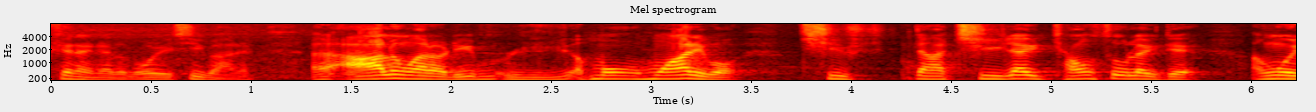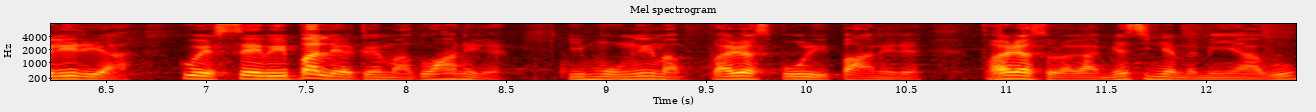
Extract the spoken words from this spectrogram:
ဖြစ်နိုင်တဲ့သဘောတွေရှိပါတယ်အဲအားလုံးကတော့ဒီအမှုံအမွှားတွေပေါ့ချီတာချီလိုက်ချောင်းဆိုးလိုက်တဲ့ အငွေလေးတွေကကိုယ့်ရဲ့ဆယ်ပေပတ်လည်အတွင်းမှာသွားနေတယ်ဒီမှုန်လေးတွေမှာ virus ပိုးတွေပါနေတယ် virus ဆိုတာကမျက်စိနဲ့မမြင်ရဘူး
